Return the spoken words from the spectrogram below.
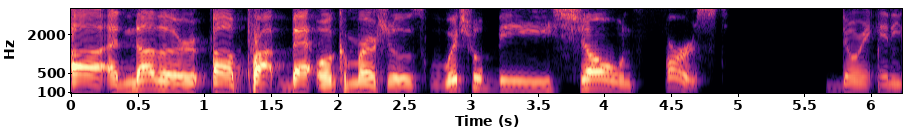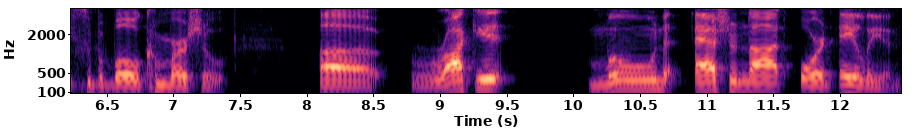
Uh, another uh, prop bet on commercials, which will be shown first during any Super Bowl commercial. Uh, rocket, moon, astronaut, or an alien.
